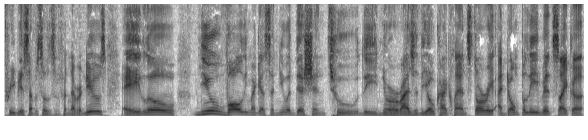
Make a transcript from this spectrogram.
previous episodes of Never News, a little new volume, I guess, a new addition to the Nura Rise of the Yokai Clan story. I don't believe it's like a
